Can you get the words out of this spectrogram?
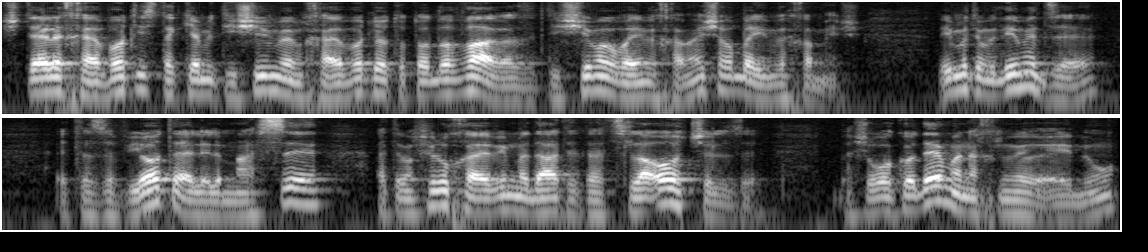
שתי אלה חייבות להסתכם ל-90 והן חייבות להיות אותו דבר, אז זה 90, 45, 45. ואם אתם יודעים את זה, את הזוויות האלה, למעשה, אתם אפילו חייבים לדעת את הצלעות של זה. בשיעור הקודם אנחנו הראינו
